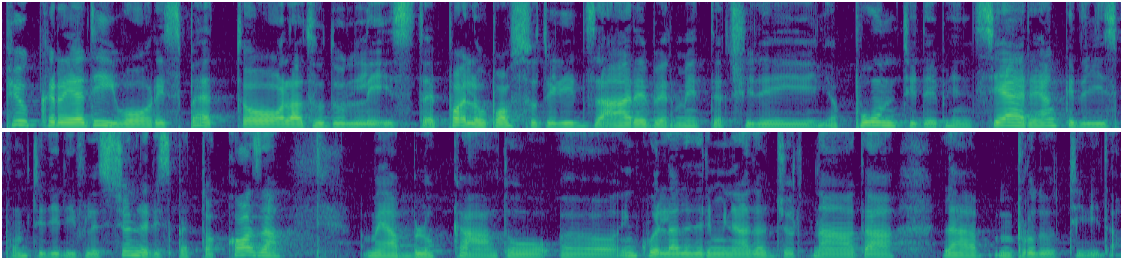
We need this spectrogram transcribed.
più creativo rispetto alla to-do list e poi lo posso utilizzare per metterci degli appunti, dei pensieri, anche degli spunti di riflessione rispetto a cosa mi ha bloccato eh, in quella determinata giornata la produttività.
